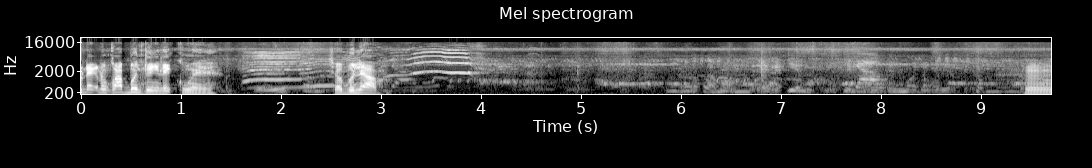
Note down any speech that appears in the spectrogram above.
ำเด็กต้องกว่าบึ้นตัวนี้เล็กกว่าไงชอบบึ้นแล้ว อืม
